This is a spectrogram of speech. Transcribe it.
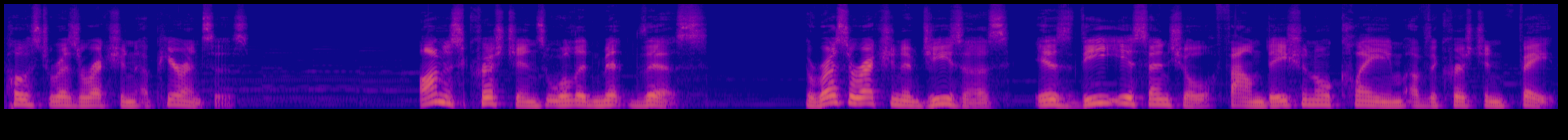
post resurrection appearances. Honest Christians will admit this the resurrection of Jesus is the essential foundational claim of the Christian faith.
